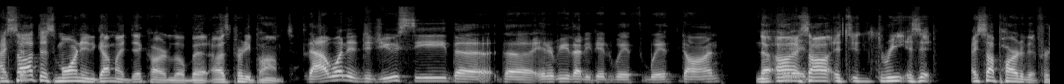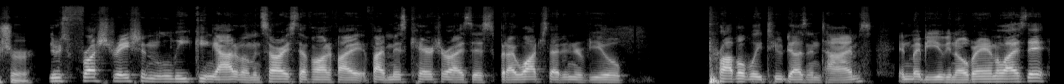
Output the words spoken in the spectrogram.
I it's saw it this morning. It got my dick hard a little bit. I was pretty pumped. that one. Did you see the the interview that he did with with Don? No, oh, I saw it's it's three. Is it? I saw part of it for sure. There's frustration leaking out of him. And sorry, Stefan, if I if I mischaracterize this, but I watched that interview probably two dozen times and maybe even overanalyzed it.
